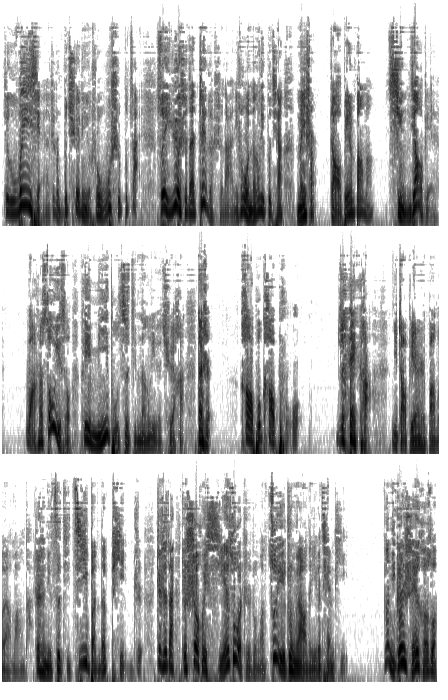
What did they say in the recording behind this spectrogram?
这个危险啊，这种不确定有时候无时不在。所以越是在这个时代，你说我能力不强，没事找别人帮忙，请教别人，网上搜一搜，可以弥补自己能力的缺憾。但是，靠不靠谱？这个。你找别人是帮不了忙的，这是你自己基本的品质，这是在就社会协作之中啊最重要的一个前提。那你跟谁合作，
